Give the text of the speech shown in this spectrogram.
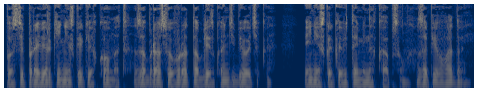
После проверки нескольких комнат забрасываю в рот таблетку антибиотика и несколько витаминных капсул, запив водой.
